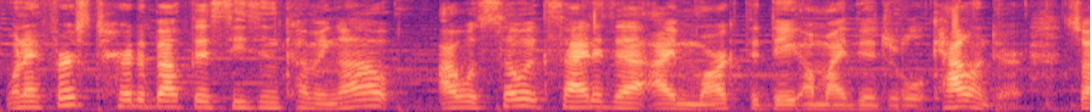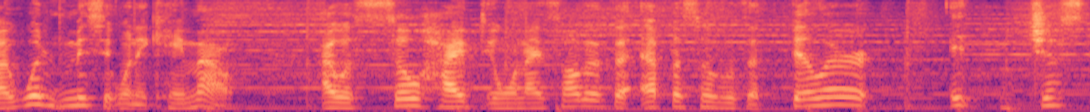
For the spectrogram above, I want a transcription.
When I first heard about this season coming out, I was so excited that I marked the date on my digital calendar, so I wouldn't miss it when it came out. I was so hyped and when I saw that the episode was a filler, it just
